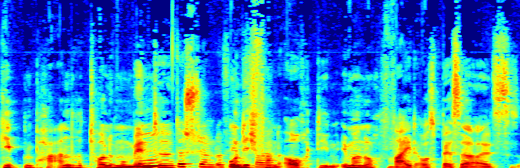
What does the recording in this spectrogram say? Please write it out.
Gibt ein paar andere tolle Momente. Mhm, das stimmt, auf jeden Und ich Fall. fand auch den immer noch weitaus besser als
